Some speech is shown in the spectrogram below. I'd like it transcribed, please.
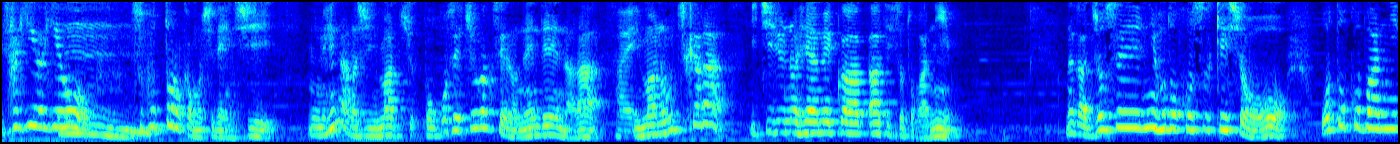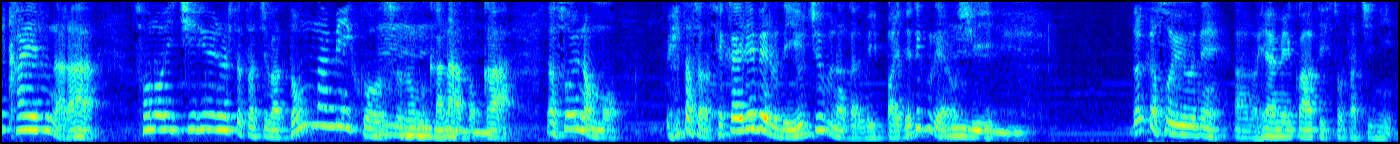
先駆けをうん。作っとるかもしれんし、変な話今中高校生中学生の年齢なら、はい。今のうちから一流のヘアメイクアーティストとかになんか女性に施す化粧を男版に変えるならその一流の人たちはどんなメイクをするんかなとか,、だからそういうのも下手すら世界レベルで YouTube なんかでもいっぱい出てくるやろうし、だからそういうねあのヘアメイクアーティストたちに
